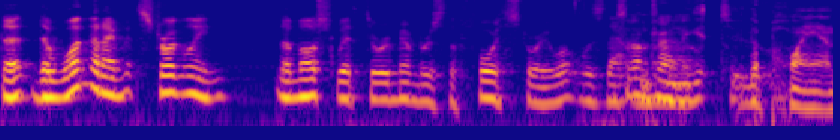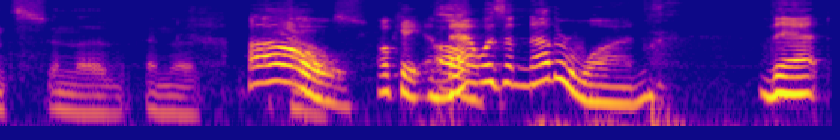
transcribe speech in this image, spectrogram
the the one that I'm struggling the most with to remember is the fourth story. What was that? that's what I'm trying to get to. the plants and the and the Oh, house. okay, and Oh. that was another one that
